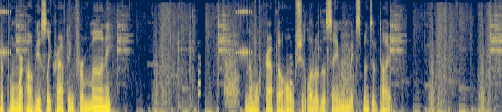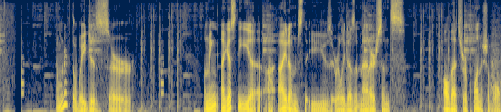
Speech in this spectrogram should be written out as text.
Except when we're obviously crafting for money. And then we'll craft a whole shitload of the same expensive type. I wonder if the wages are... I mean, I guess the uh, items that you use, it really doesn't matter since all that's replenishable.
